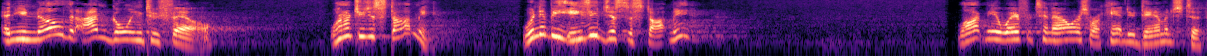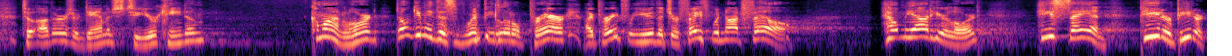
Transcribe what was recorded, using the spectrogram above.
and you know that I'm going to fail, why don't you just stop me? Wouldn't it be easy just to stop me? Lock me away for 10 hours where I can't do damage to, to others or damage to your kingdom? Come on, Lord. Don't give me this wimpy little prayer. I prayed for you that your faith would not fail. Help me out here, Lord. He's saying, Peter, Peter,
